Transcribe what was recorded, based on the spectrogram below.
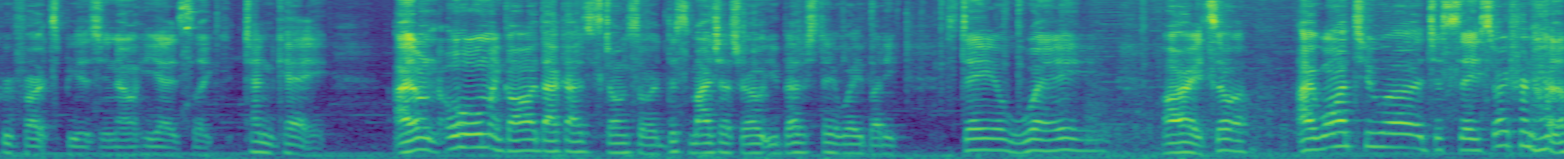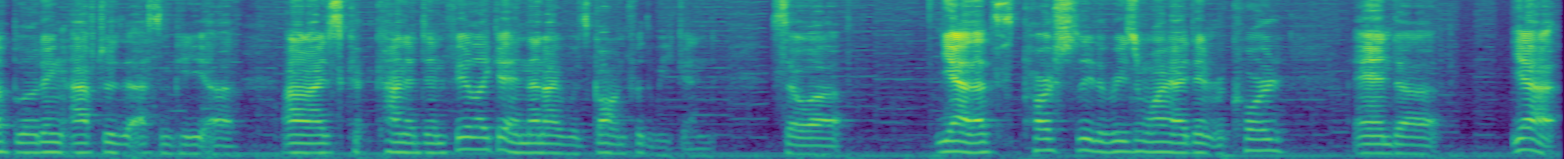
Creeper Farts because, you know, he has, like, 10k, I don't. Oh my God, that guy's a stone sword. This is my chest route. You better stay away, buddy. Stay away. All right, so uh, I want to uh, just say sorry for not uploading after the SMP. Uh, I just kind of didn't feel like it, and then I was gone for the weekend. So uh, yeah, that's partially the reason why I didn't record. And uh, yeah,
